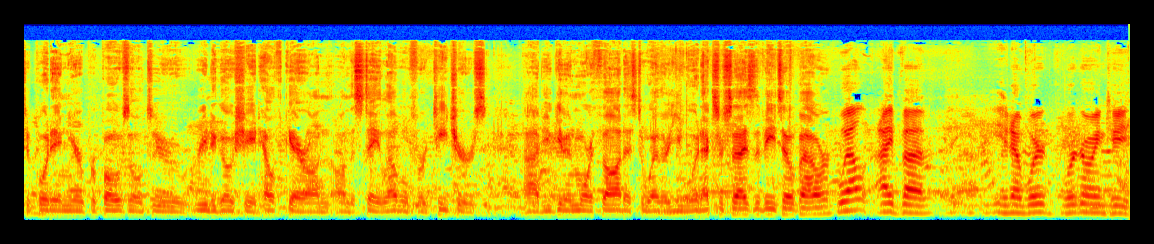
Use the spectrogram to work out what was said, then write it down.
to put in your proposal to renegotiate health care on, on the state level for teachers, uh, have you given more thought as to whether you would exercise the veto power? Well, I've, uh, you know, we're, we're going to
